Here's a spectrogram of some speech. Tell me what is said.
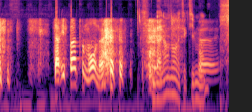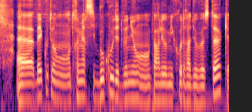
ça arrive pas à tout le monde. bah non, non, effectivement. Euh, bah écoute, on, te remercie beaucoup d'être venu en, parler au micro de Radio Vostok.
